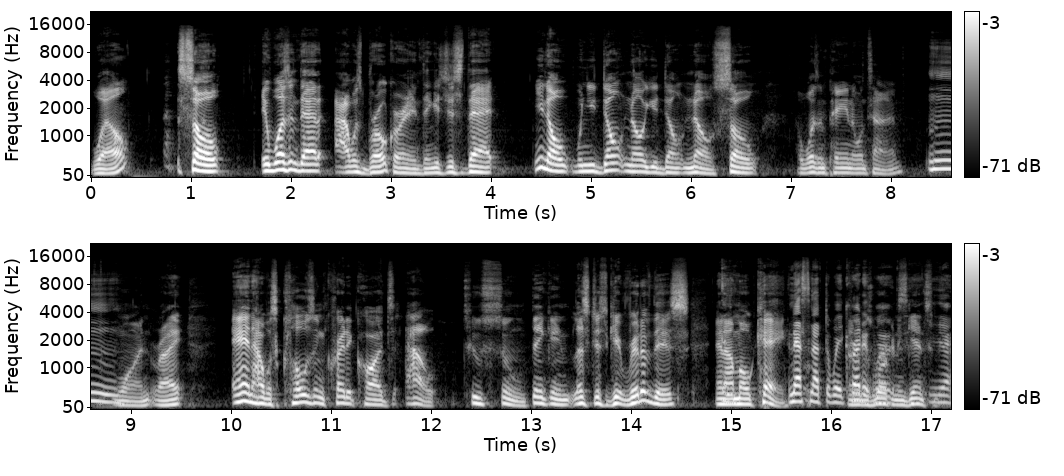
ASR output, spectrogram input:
Well, so it wasn't that I was broke or anything. It's just that, you know, when you don't know, you don't know. So I wasn't paying on time, one, right? And I was closing credit cards out too soon, thinking, let's just get rid of this and I'm okay. And that's not the way it credit was working against me. Yeah.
